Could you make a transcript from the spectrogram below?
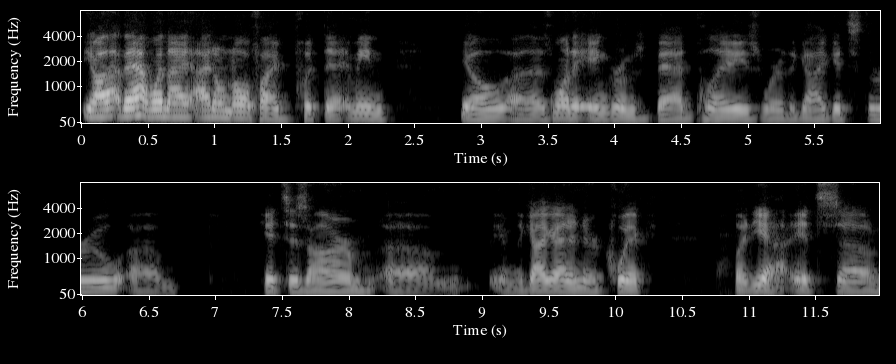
you know that one I, I don't know if I put that. I mean, you know, uh, that was one of Ingram's bad plays where the guy gets through, um, hits his arm, um, and the guy got in there quick. But yeah, it's uh,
